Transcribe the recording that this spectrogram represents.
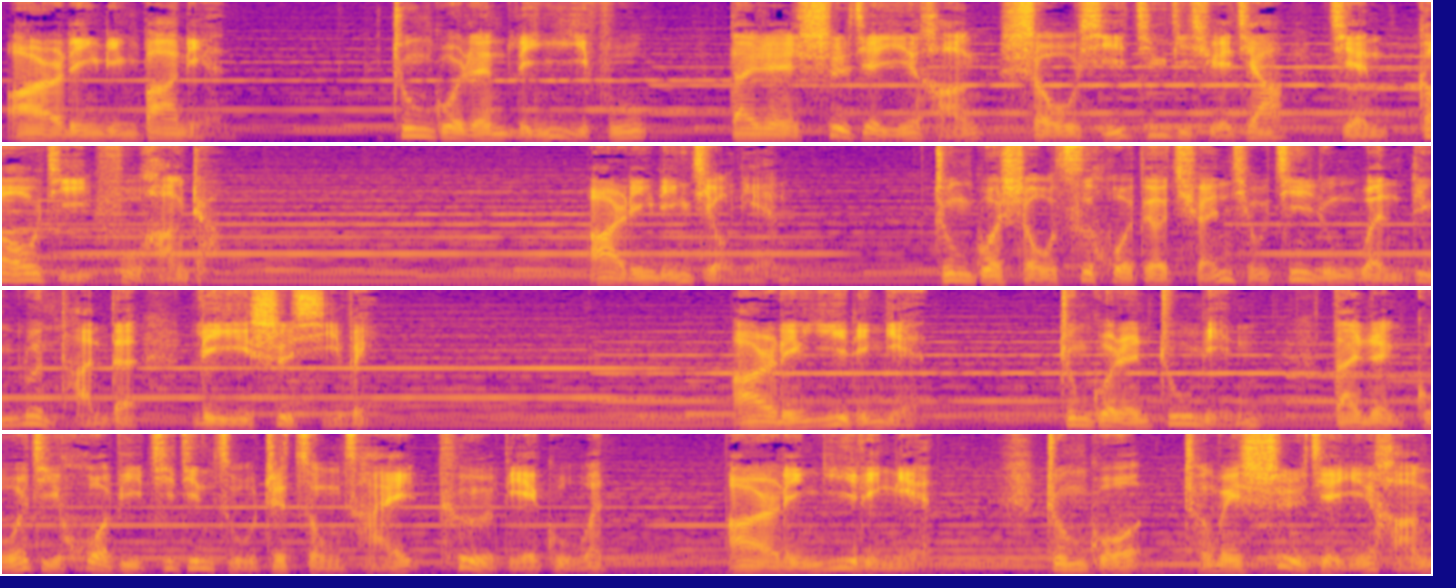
二零零八年，中国人林毅夫担任世界银行首席经济学家兼高级副行长。二零零九年，中国首次获得全球金融稳定论坛的理事席位。二零一零年，中国人朱民。担任国际货币基金组织总裁特别顾问。二零一零年，中国成为世界银行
